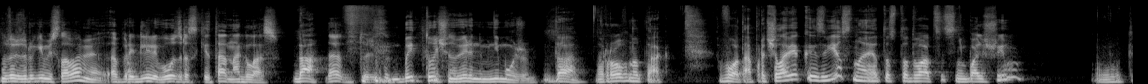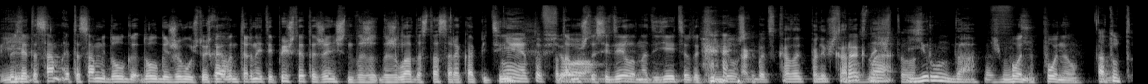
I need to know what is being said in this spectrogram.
Ну, то есть, другими словами, определили возраст кита на глаз. Да. да? То есть, быть точно уверенным не можем. Да, ровно так. Вот. А про человека известно, это 120 с небольшим, вот. То и... есть это, сам, это самый долго, долго живущий. То есть, да. когда в интернете пишут, эта женщина дожила до 145, Не, это все... потому что сидела на диете. Вот, как бы это сказать политкорректно, ерунда. Понял. понял. А тут э,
